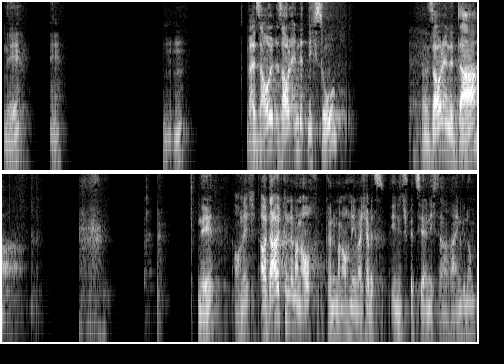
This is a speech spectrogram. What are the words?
Nee, nee. Mhm. Weil Saul, Saul endet nicht so, Saul endet da. Nee, auch nicht. Aber David könnte man auch, könnte man auch nehmen, weil ich habe jetzt ihn speziell nicht da reingenommen,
